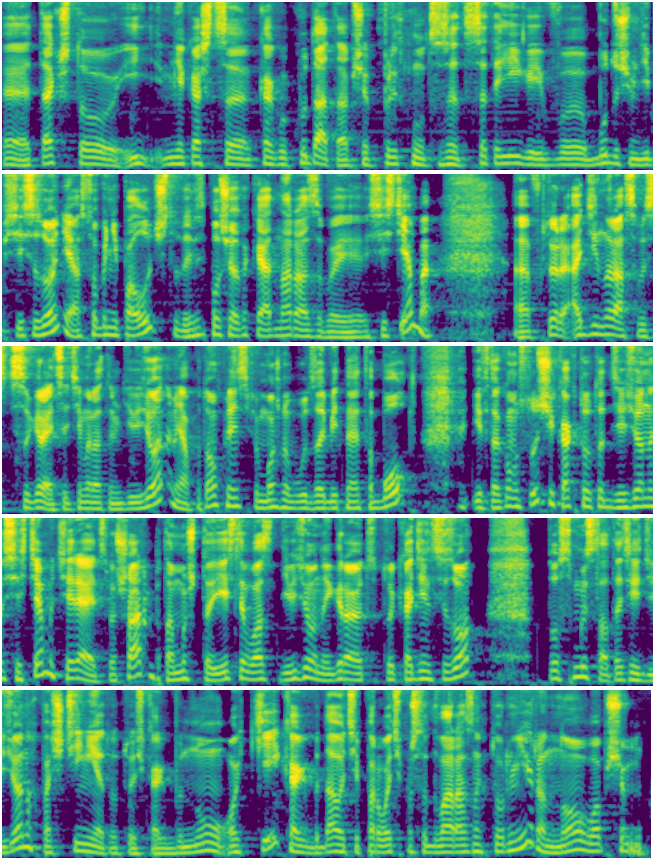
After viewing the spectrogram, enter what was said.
Э, так что, и, мне кажется, как бы куда-то вообще приткнуться с, с этой лигой в будущем DPC-сезоне особо не получится. То есть получается такая одноразовая система, в которой один раз вы сыграете с этими разными дивизионами, а потом, в принципе, можно будет забить на это болт. И в таком случае как-то вот эта дивизионная система теряет свой шарм, потому что если у вас дивизионы играются только один сезон, то смысла от этих дивизионов почти нету. То есть, как бы, ну, окей, как бы, да, у тебя проводите просто два разных турнира, но, в общем,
